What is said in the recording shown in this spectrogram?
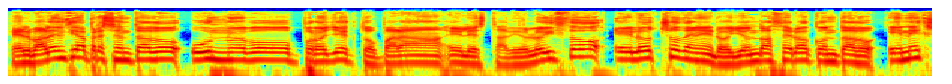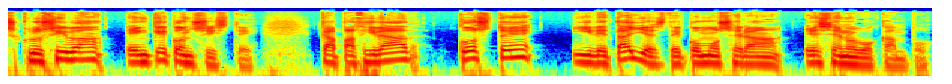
El Valencia ha presentado un nuevo proyecto para el estadio. Lo hizo el 8 de enero y Onda Cero ha contado en exclusiva en qué consiste. Capacidad, coste y detalles de cómo será ese nuevo campo.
